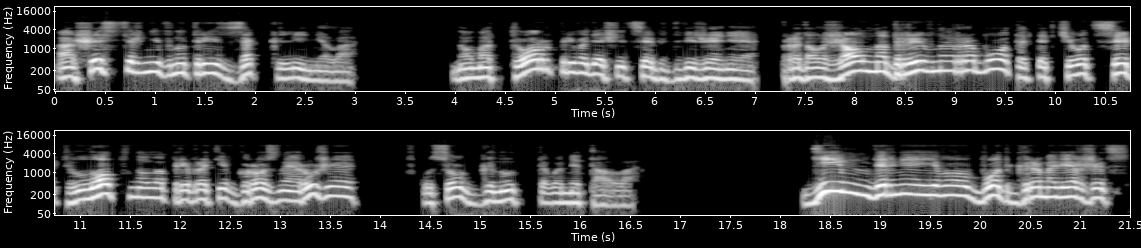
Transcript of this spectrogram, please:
а шестерни внутри заклинило. Но мотор, приводящий цепь в движение, продолжал надрывно работать, отчего цепь лопнула, превратив грозное оружие в кусок гнутого металла. Дим, вернее его бот-громовержец,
